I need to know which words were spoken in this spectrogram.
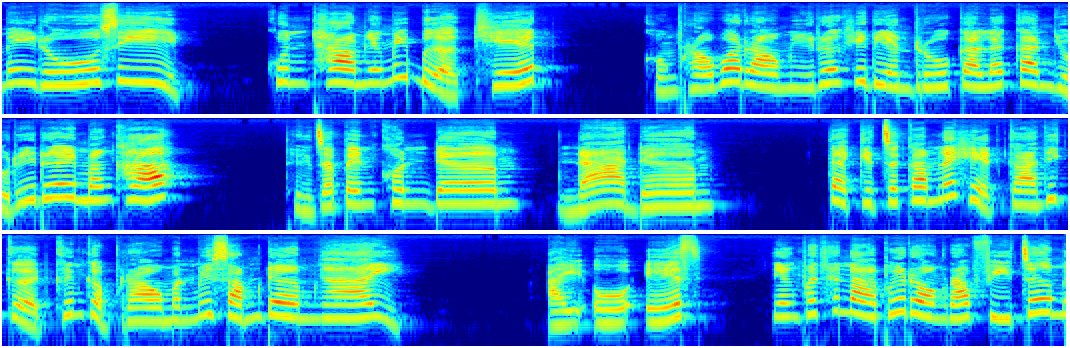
ไม่รู้สิ คุณทามยังไม่เบื่อเคส คงเพราะว่าเรามีเรื่องให้เรียนรู้กันและกันอยู่เรื่อยๆมั้งคะ ถึงจะเป็นคนเดิม หน้าเดิม แต่กิจกรรมและเหตุการณ์ที่เกิดขึ้นกับเรามันไม่ซ้ำเดิมไง iOS ยังพัฒนาเพื่อรองรับฟีเจอร์ใ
